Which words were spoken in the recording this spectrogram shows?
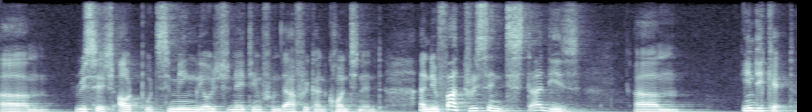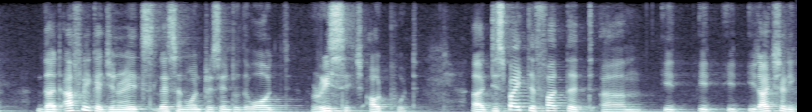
um, research output seemingly originating from the African continent. And in fact, recent studies um, indicate that Africa generates less than 1% of the world research output, uh, despite the fact that um, it, it, it, it, actually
